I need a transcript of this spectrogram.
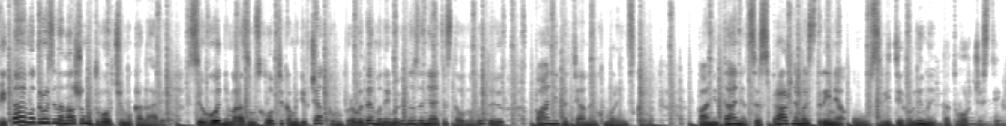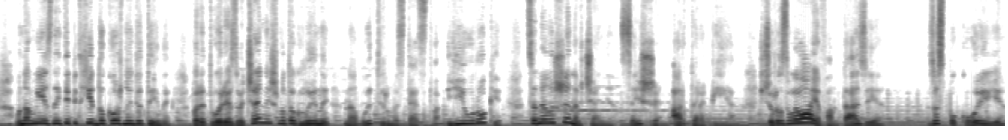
Вітаємо, друзі, на нашому творчому каналі. Сьогодні ми разом з хлопчиками і дівчатками проведемо неймовірне заняття з талановитою пані Тетяною Хмуринською. Пані Таня це справжня майстриня у світі глини та творчості. Вона вміє знайти підхід до кожної дитини, перетворює звичайний шматок глини на витвір мистецтва. Її уроки це не лише навчання, це ще арт-терапія, що розвиває фантазія, заспокоює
